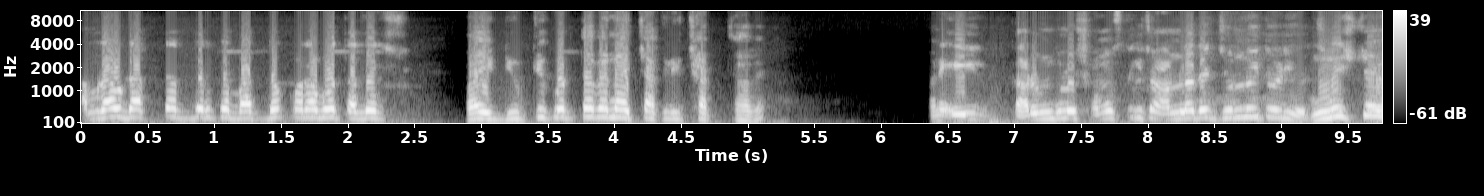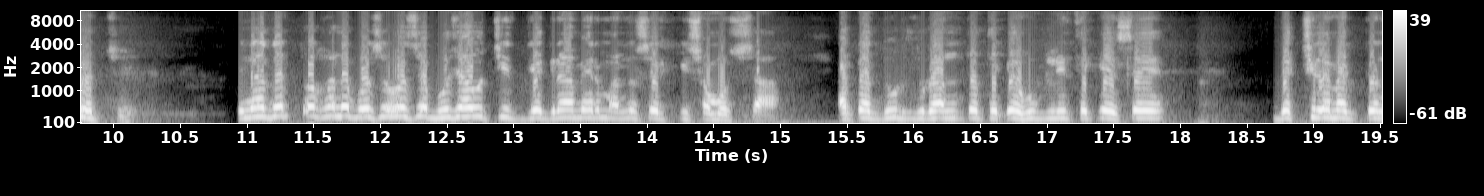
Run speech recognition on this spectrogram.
আমরাও ডাক্তারদেরকে বাধ্য করাবো তাদের হয় ডিউটি করতে হবে না চাকরি ছাড়তে হবে। মানে এই কারণগুলো সমস্ত কিছু আমলাদের জন্যই তৈরি হচ্ছে? নিশ্চয়ই হচ্ছে। এনাদের তো ওখানে বসে বসে বোঝা উচিত যে গ্রামের মানুষের কি সমস্যা। একটা দূর দূরান্ত থেকে হুগলি থেকে এসে দেখছিলাম একজন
